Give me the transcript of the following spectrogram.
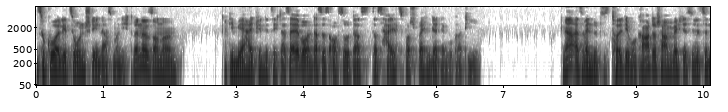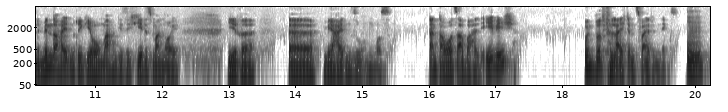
zu Koalitionen stehen erstmal nicht drinne, sondern die Mehrheit findet sich da selber und das ist auch so das, das Heilsversprechen der Demokratie. Ja, also wenn du das toll demokratisch haben möchtest, willst du eine Minderheitenregierung machen, die sich jedes Mal neu ihre äh, Mehrheiten suchen muss. Dann dauert es aber halt ewig und wird vielleicht im Zweifel nix. Mhm.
